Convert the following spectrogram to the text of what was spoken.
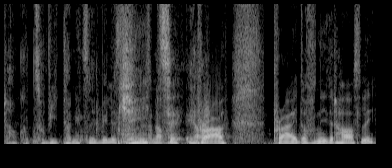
Ja gut, so weit habe ich jetzt nicht wollen GC. aber, ja, Pride of Niederhasli.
